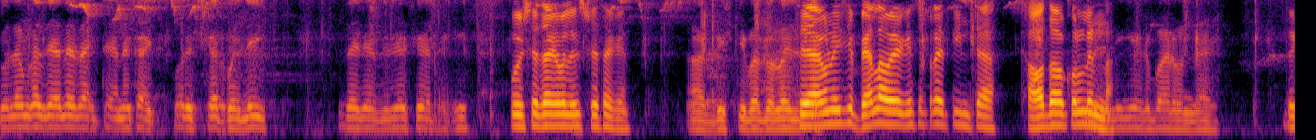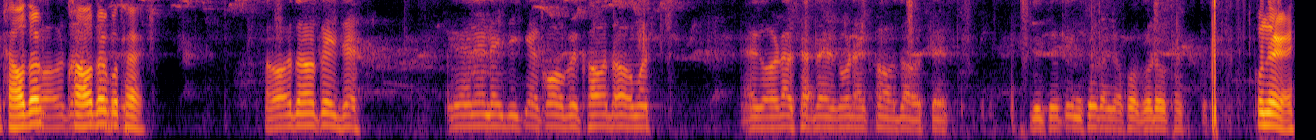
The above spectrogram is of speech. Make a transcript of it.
বললাম না যে এনে রাইতে এনে খাই পরিষ্কার হইলেই জায়গা দিলে শুয়ে থাকি। পরিষ্কার জায়গা বলে শুয়ে থাকেন? আর বৃষ্টি বাদল এখন এই যে বেলা হয়ে গেছে প্রায় তিনটা। খাওয়া দাওয়া করলেন না? তো খাওয়া দাওয়া খাওয়া দাওয়া কোথায়? খাওয়া দাওয়া তো এই যে এখানে নেই দিকে কবে খাওয়া দাওয়া আমার? এগারোটা সাড়ে এগারোটায় খাওয়া দাওয়া শেষ। দুশো তিনশো টাকা পকেটেও থাকতো। কোন জায়গায়?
